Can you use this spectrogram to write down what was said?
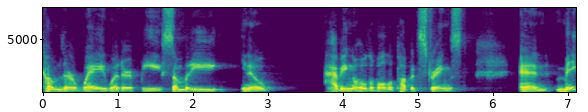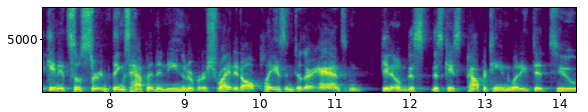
come their way, whether it be somebody, you know, having a hold of all the puppet strings and making it so certain things happen in the universe, right? It all plays into their hands. And, you know, this this case, Palpatine, what he did to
